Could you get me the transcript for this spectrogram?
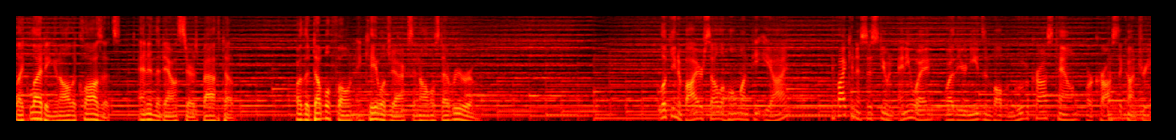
like lighting in all the closets and in the downstairs bathtub, or the double phone and cable jacks in almost every room. Looking to buy or sell a home on PEI? If I can assist you in any way, whether your needs involve a move across town or across the country,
